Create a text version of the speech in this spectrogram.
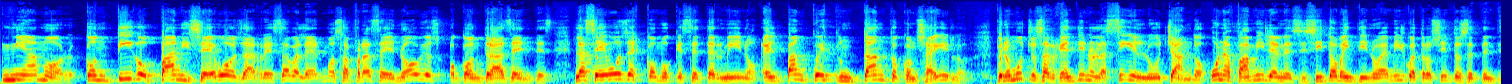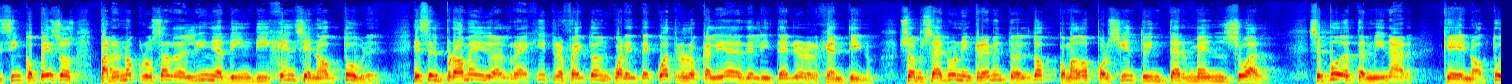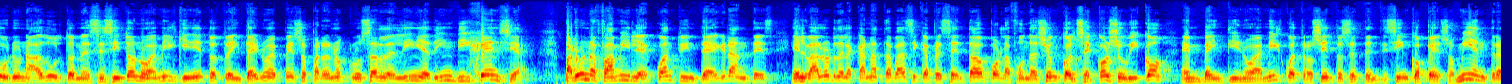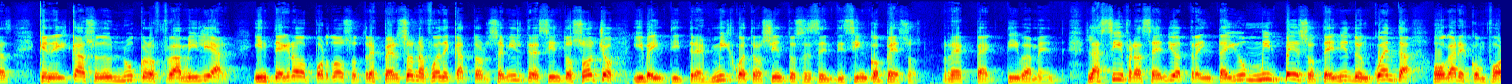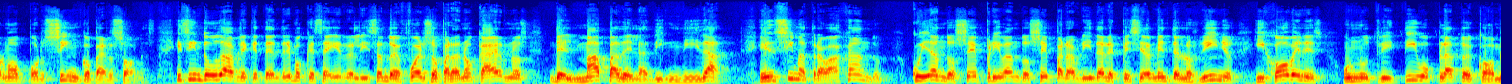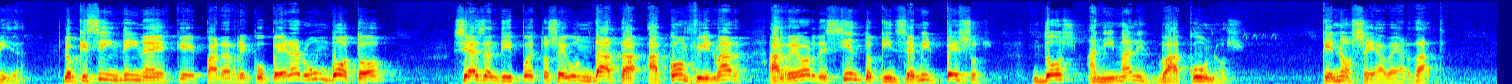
Mi amor, contigo pan y cebolla, rezaba la hermosa frase de novios o contrayentes. La cebolla es como que se terminó, el pan cuesta un tanto conseguirlo, pero muchos argentinos la siguen luchando. Una familia necesitó 29.475 pesos para no cruzar la línea de indigencia en octubre. Es el promedio del registro efectuado en 44 localidades del interior argentino. Se observó un incremento del 2,2% intermensual. Se pudo determinar que en octubre un adulto necesitó 9.539 pesos para no cruzar la línea de indigencia. Para una familia de cuatro integrantes, el valor de la canasta básica presentado por la Fundación Colsecor se ubicó en 29.475 pesos, mientras que en el caso de un núcleo familiar integrado por dos o tres personas fue de 14.308 y 23.465 pesos respectivamente. La cifra ascendió a 31 mil pesos teniendo en cuenta hogares conformados por cinco personas. Es indudable que tendremos que seguir realizando esfuerzos para no caernos del mapa de la dignidad. Encima trabajando, cuidándose, privándose para brindar especialmente a los niños y jóvenes un nutritivo plato de comida. Lo que sí indigna es que para recuperar un voto se hayan dispuesto, según data, a confirmar alrededor de 115 mil pesos. Dos animales vacunos. Que no sea verdad.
